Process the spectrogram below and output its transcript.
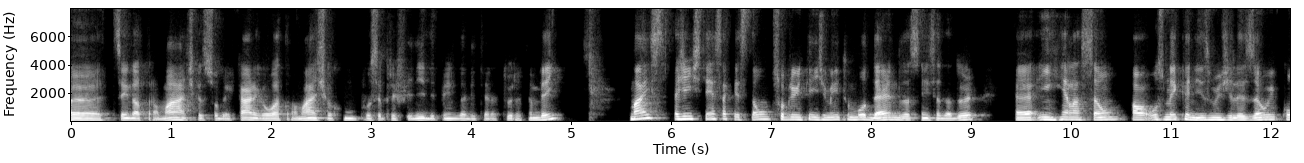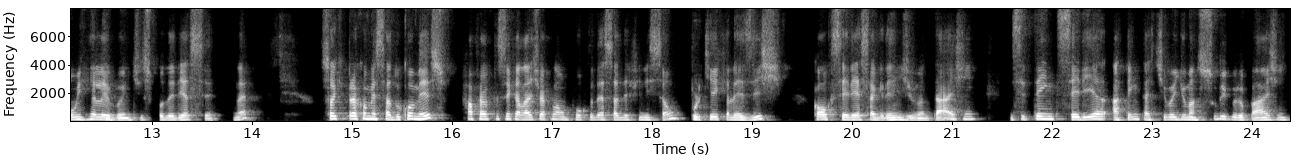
uh, sendo a traumática, sobrecarga ou a traumática, como você preferir, depende da literatura também. Mas a gente tem essa questão sobre o entendimento moderno da ciência da dor é, em relação aos mecanismos de lesão e quão irrelevante isso poderia ser, né? Só que para começar do começo, Rafael Crescalati vai falar um pouco dessa definição, por que, que ela existe, qual seria essa grande vantagem, e se tem, seria a tentativa de uma subgrupagem,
